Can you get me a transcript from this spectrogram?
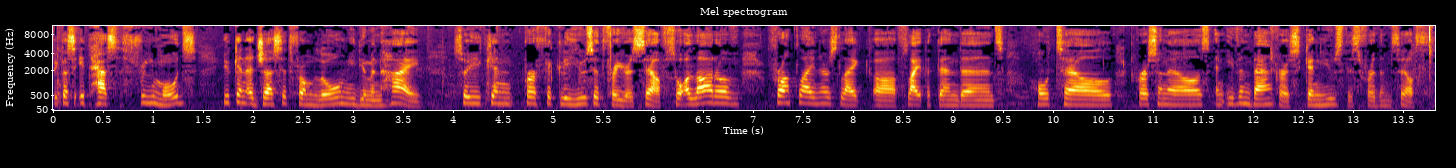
because it has three modes. You can adjust it from low, medium, and high. So you can perfectly use it for yourself. So a lot of frontliners like uh, flight attendants, hotel personnel, and even bankers can use this for themselves.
